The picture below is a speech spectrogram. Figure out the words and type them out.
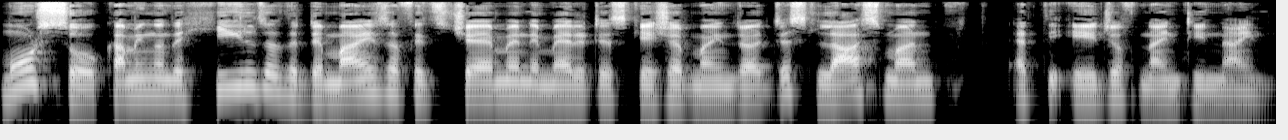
more so coming on the heels of the demise of its chairman emeritus Keshav Mahindra just last month at the age of 99.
